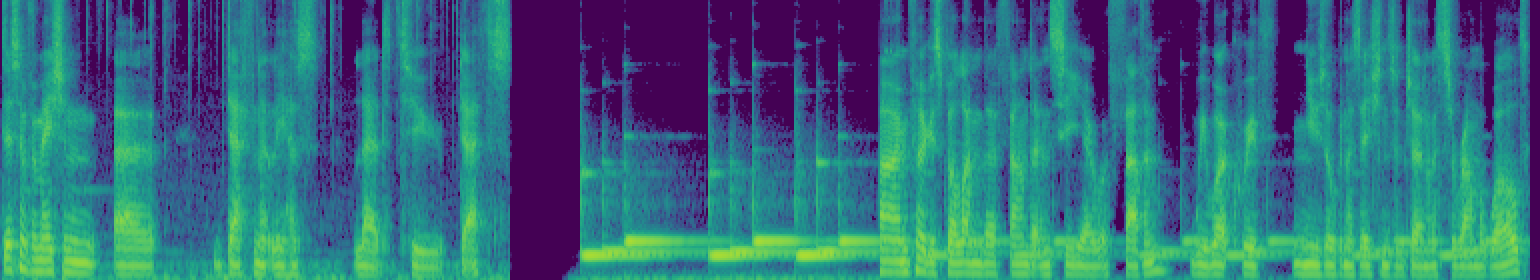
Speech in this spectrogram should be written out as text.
Disinformation uh, definitely has led to deaths. I'm Fergus Bell. I'm the founder and CEO of Fathm. We work with news organizations and journalists around the world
